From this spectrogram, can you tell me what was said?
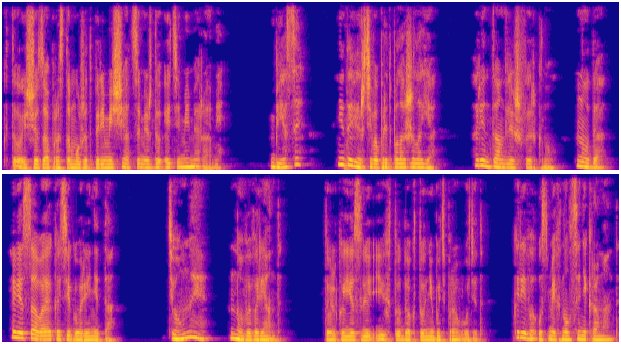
Кто еще запросто может перемещаться между этими мирами? «Бесы?» – недоверчиво предположила я. Рентан лишь фыркнул. «Ну да, весовая категория не та». «Темные?» – новый вариант. «Только если их туда кто-нибудь проводит», – криво усмехнулся некромант.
